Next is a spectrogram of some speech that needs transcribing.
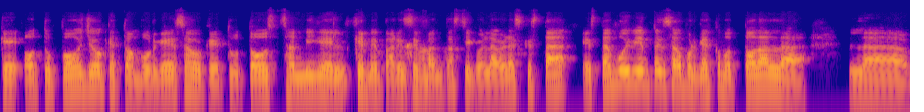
que o tu pollo, que tu hamburguesa o que tu toast San Miguel, que me parece Ajá. fantástico. La verdad es que está, está muy bien pensado porque es como toda la, la,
